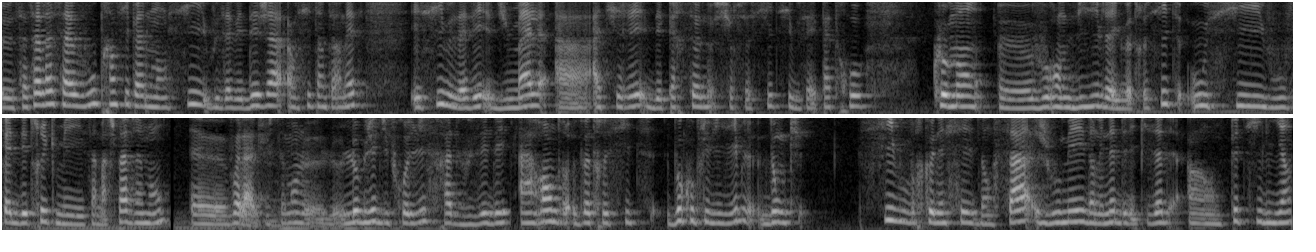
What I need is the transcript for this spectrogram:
ça s'adresse à vous principalement si vous avez déjà un site internet et si vous avez du mal à attirer des personnes sur ce site, si vous ne savez pas trop comment euh, vous rendre visible avec votre site ou si vous faites des trucs mais ça marche pas vraiment. Euh, voilà, justement, l'objet du produit sera de vous aider à rendre votre site beaucoup plus visible. Donc, si vous vous reconnaissez dans ça, je vous mets dans les notes de l'épisode un petit lien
